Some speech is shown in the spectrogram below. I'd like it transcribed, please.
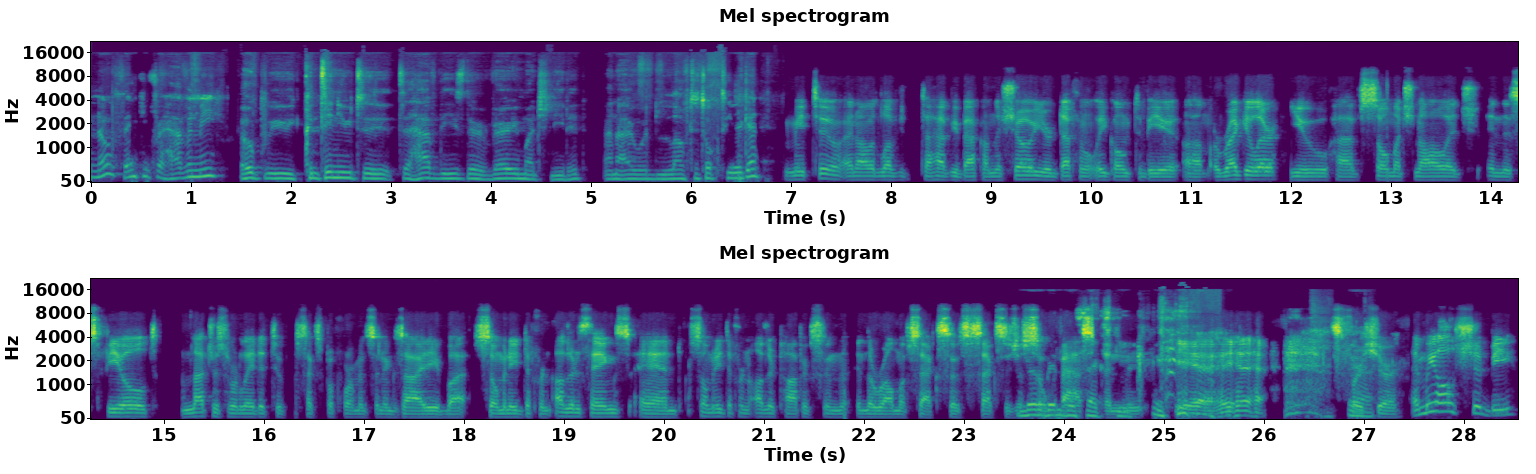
No, thank you for having me. I hope we continue to to have these. They're very much needed, and I would love to talk to you again. Me too, and I would love to have you back on the show. You're definitely going to be um, a regular. You have so much knowledge in this field not just related to sex performance and anxiety, but so many different other things and so many different other topics in in the realm of sex. So sex is just so fast. and yeah, yeah, for yeah. sure. And we all should be,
